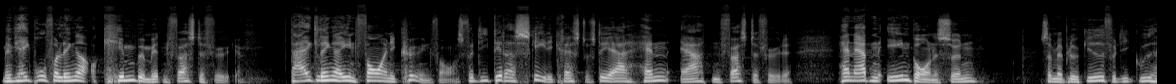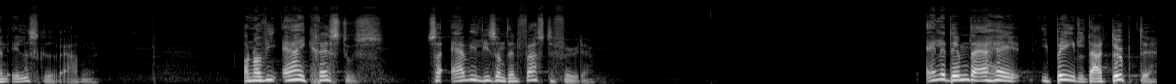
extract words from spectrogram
Men vi har ikke brug for længere at kæmpe med den første fødte. Der er ikke længere en foran i køen for os, fordi det, der er sket i Kristus, det er, at han er den første fødte. Han er den enborne søn, som er blevet givet, fordi Gud han elskede verden. Og når vi er i Kristus, så er vi ligesom den første fødte. Alle dem, der er her i Betel, der er døbte,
